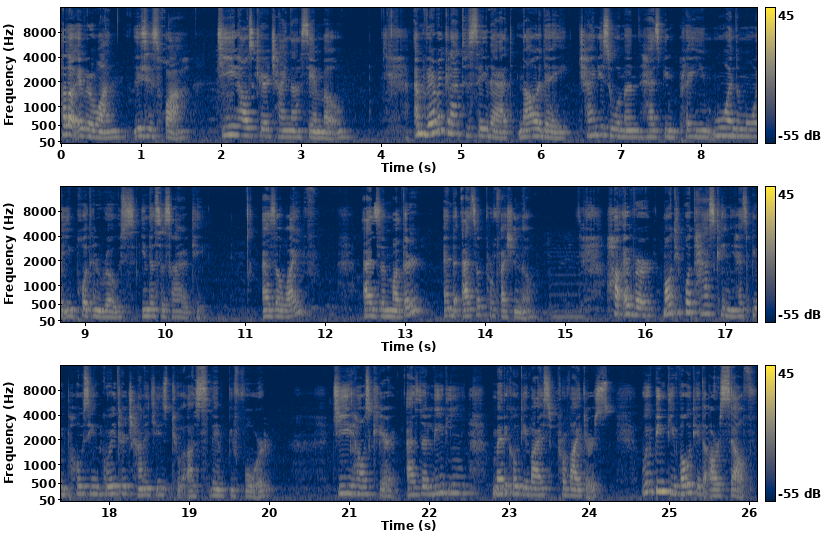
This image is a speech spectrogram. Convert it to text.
Hello everyone, this is Hua, GE Healthcare China CMO. I'm very glad to say that nowadays, Chinese women has been playing more and more important roles in the society, as a wife, as a mother, and as a professional. However, multiple tasking has been posing greater challenges to us than before. GE Healthcare, as the leading medical device providers, we've been devoted ourselves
